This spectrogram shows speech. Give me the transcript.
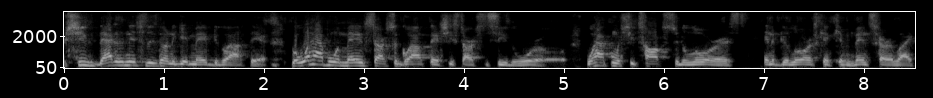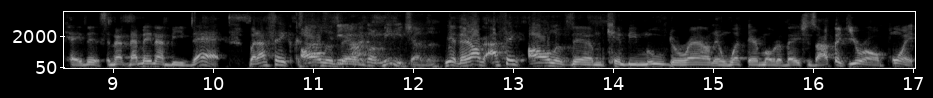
She that initially is going to get Maeve to go out there. But what happened when Maeve starts to go out there and she starts to see the world? What happened when she talks to Dolores and if Dolores can convince her like, hey, this and that, that may not be that, but I think all of them are going to meet each other. yeah, they are. I think all of them can be moved around and what their motivations are. I think you're on point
